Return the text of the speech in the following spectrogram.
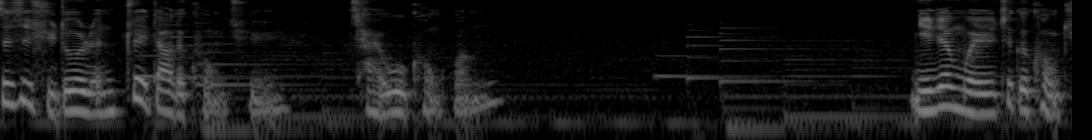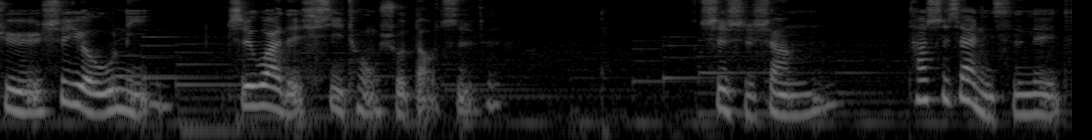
这是许多人最大的恐惧——财务恐慌。你认为这个恐惧是由你之外的系统所导致的？事实上，它是在你之内的。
